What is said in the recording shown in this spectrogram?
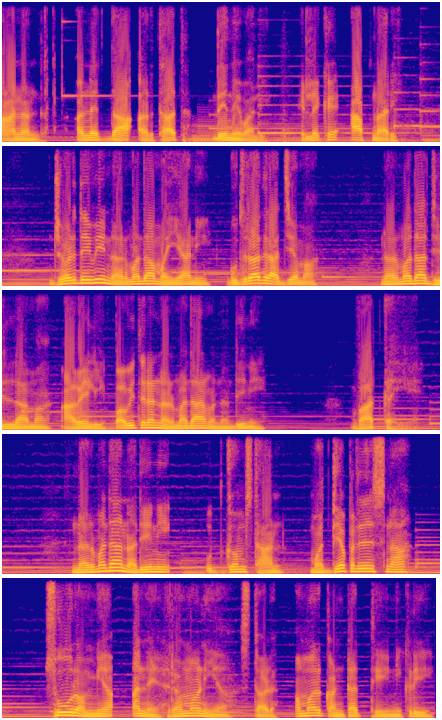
આનંદ અને દા અર્થાત દેનેવાલી, એટલે કે આપનારી. જળદેવી નર્મદા મૈયાની ગુજરાત રાજ્યમાં નર્મદા જિલ્લામાં આવેલી પવિત્ર નર્મદા નદીની વાત કહીએ. નર્મદા નદીની ઉદ્ગમ સ્થાન મધ્યપ્રદેશના સુરમ્ય અને રમણીય સ્થળ અમરકંટકથી નીકળી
